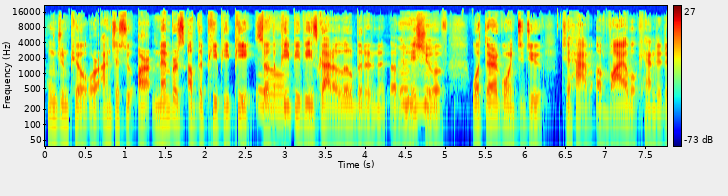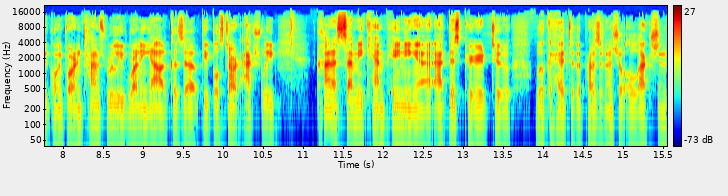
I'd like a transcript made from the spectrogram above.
Hong Joon-pyo, or Ahn Cheol-soo are members of the PPP. So no. the PPP's got a little bit of an, of an mm-hmm. issue of what they're going to do to have a viable candidate going forward. And time's really running out because uh, people start actually kind of semi campaigning uh, at this period to look ahead to the presidential election.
